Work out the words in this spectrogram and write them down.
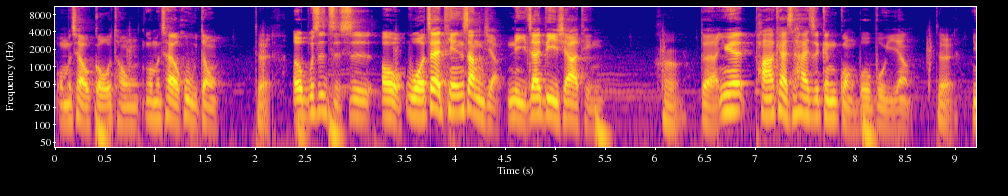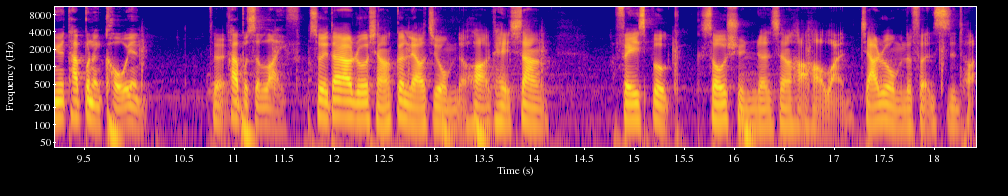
我们才有沟通，我们才有互动。对，而不是只是哦，我在天上讲，你在地下听。嗯，对啊，因为 podcast 它还是跟广播不一样。对，因为它不能 call in，对，它不是 live。所以大家如果想要更了解我们的话，可以上 Facebook 搜寻“人生好好玩”，加入我们的粉丝团。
